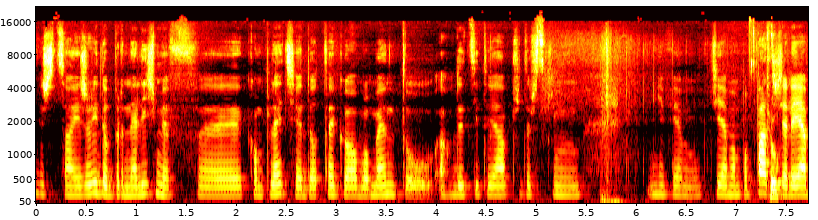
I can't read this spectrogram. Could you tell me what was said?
Wiesz co, jeżeli dobrnęliśmy w y, komplecie do tego momentu audycji, to ja przede wszystkim nie wiem, gdzie ja mam popatrzeć, Tu. ale ja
